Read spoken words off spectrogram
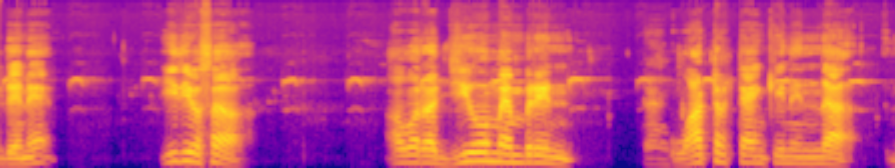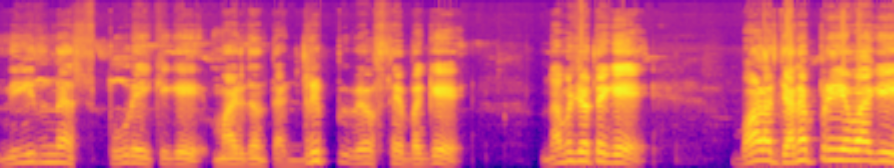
ಇದ್ದೇನೆ. ಈ ದಿವಸ ಅವರ ಜಿಯೋ ಮೆಂಬ್ರೇನ್ ವಾಟರ್ ಟ್ಯಾಂಕಿನಿಂದ ನೀರಿನ ಪೂರೈಕೆಗೆ ಮಾಡಿದಂಥ ಡ್ರಿಪ್ ವ್ಯವಸ್ಥೆ ಬಗ್ಗೆ ನಮ್ಮ ಜೊತೆಗೆ ಭಾಳ ಜನಪ್ರಿಯವಾಗಿ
